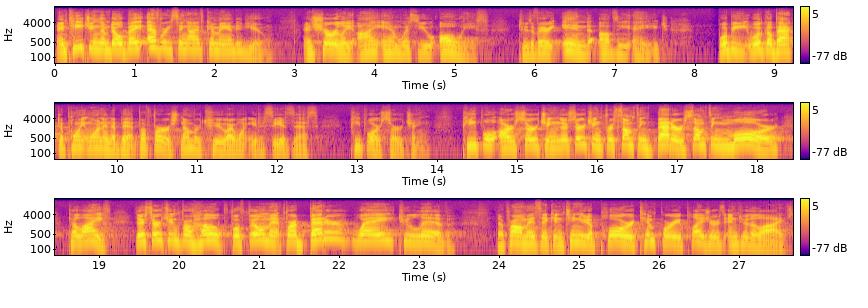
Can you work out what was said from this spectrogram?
and teaching them to obey everything I've commanded you. And surely I am with you always to the very end of the age. We'll, be, we'll go back to point one in a bit, but first, number two, I want you to see is this people are searching. People are searching. They're searching for something better, something more to life. They're searching for hope, fulfillment, for a better way to live. The problem is they continue to pour temporary pleasures into their lives.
